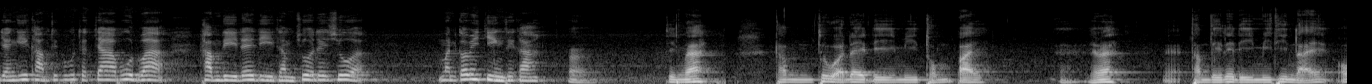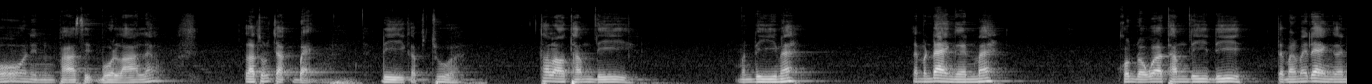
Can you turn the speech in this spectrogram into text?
อย่างนี้คำที่พระพุทธเจ้าพูดว่าทำดีได้ดีทำชั่วได้ชั่ว มันก็ไม่จริงสิคะจริงไหมทำชั่วได้ดีมีถมไปใช่ไหมทำดีได้ดีมีที่ไหน โอ้นี่มันภาษิตโบราณแล้ว เราต้องจักแบ่งดีกับชั่ว ถ้าเราทำดี มันดีไหมแล้วมันได้เงินไหมคนบอกว่าทำดีดี แต่มันไม่ได้เงิน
